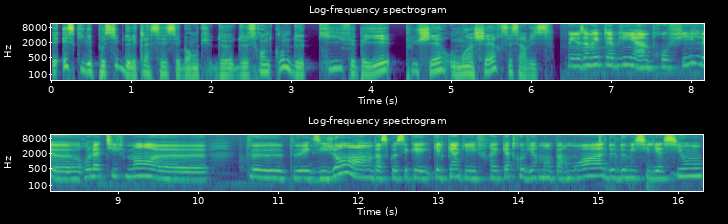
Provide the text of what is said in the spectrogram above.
Et est-ce qu'il est possible de les classer, ces banques, de, se rendre compte de qui fait payer plus cher ou moins cher ces services? Oui, nous avons établi un profil euh, relativement... Euh, peu, peu exigeant, hein, parce que c'est quelqu'un qui ferait quatre virements par mois de domiciliation,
